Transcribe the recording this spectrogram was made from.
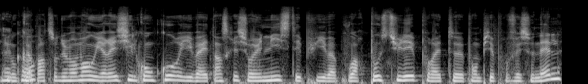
Donc, à partir du moment où il réussit le concours, il va être inscrit sur une liste et puis il va pouvoir postuler pour être pompier professionnel.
